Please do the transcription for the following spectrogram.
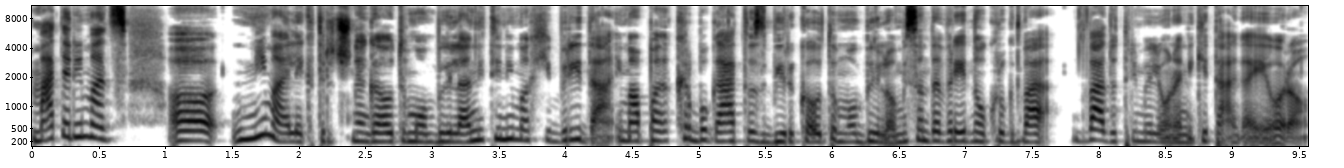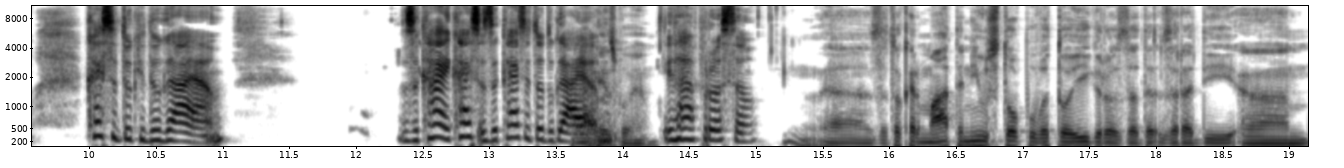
Materimac uh, nima električnega avtomobila, niti nima hibrida, ima pa kar bogato zbirko avtomobilov, mislim, da vredno okrog 2 do 3 milijone nekaj tega evrov. Kaj se tukaj dogaja? Zakaj, kaj, zakaj se to dogaja? Ja, ja, prosim. Uh, zato, ker Mate ni vstopil v to igro zaradi um,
